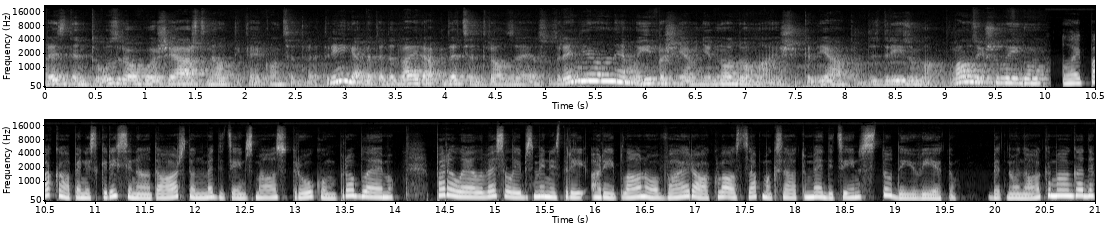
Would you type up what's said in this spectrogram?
rezidentu uzraugošie ārsti nav tikai koncentrēti Rīgā, bet tad vairāk decentralizējas uz reģioniem. Īpaši, ja viņi ir nodomājuši, ka jā, kad es drīzumā lauzīšu līgumu. Lai pakāpeniski risinātu ārstu un medicīnas māsu trūkumu problēmu, paralēli veselības ministrija arī plāno vairāk valsts apmaksātu medicīnas studiju vietu bet no nākamā gada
